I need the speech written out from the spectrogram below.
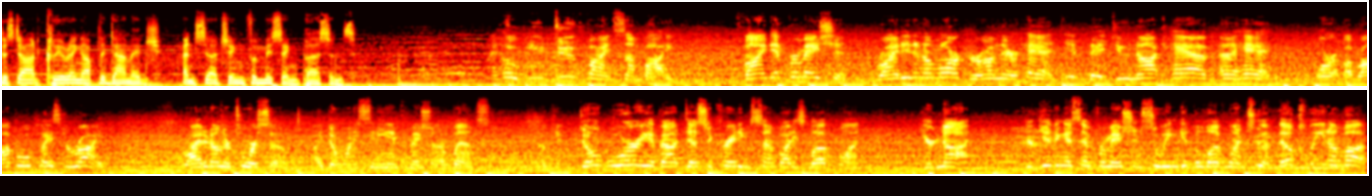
to start clearing up the damage and searching for missing persons. I hope you do find somebody. Find information. Write it in a marker on their head if they do not have a head or a proper place to write. Write it on their torso. I don't want to see any information on their limbs. Okay. Don't worry about desecrating somebody's loved one. You're not. You're giving us information so we can get the loved one to them. They'll clean them up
